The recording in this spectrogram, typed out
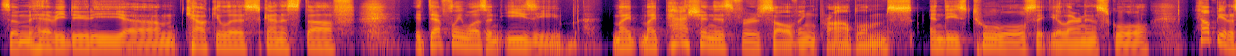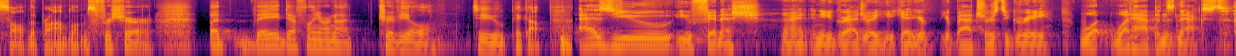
some heavy duty um, calculus kind of stuff. It definitely wasn't easy. My my passion is for solving problems, and these tools that you learn in school help you to solve the problems for sure. But they definitely are not trivial to pick up. As you you finish, all right, and you graduate, you get your your bachelor's degree. What what happens next?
